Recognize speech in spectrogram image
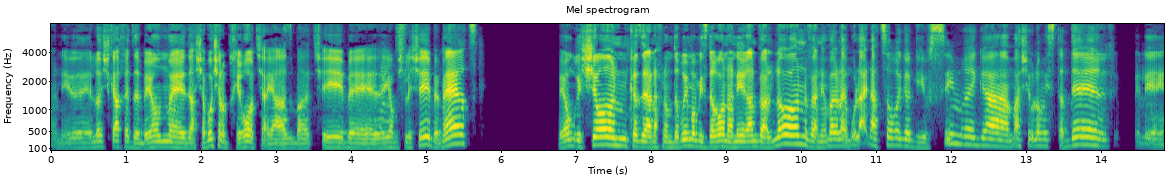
אני אה, לא אשכח את זה ביום, אה, זה השבוע של הבחירות שהיה אז בתשיעי, ביום שלישי, במרץ. ביום ראשון כזה אנחנו מדברים במסדרון אני רן ואלון ואני אומר להם אולי נעצור רגע גיוסים רגע משהו לא מסתדר לי,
